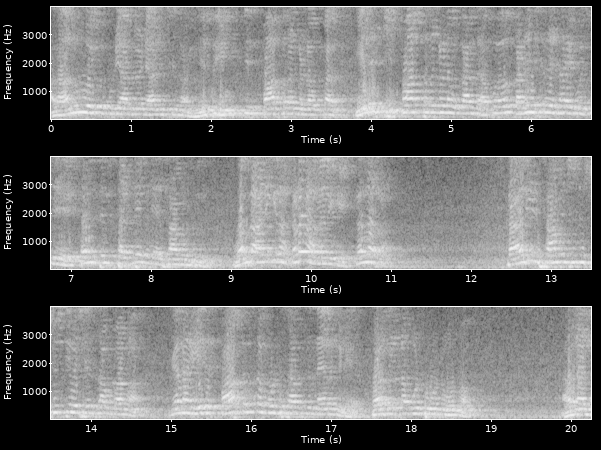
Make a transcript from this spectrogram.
அதை அனுபவிக்க முடியாத வேண்டிய அடிச்சுறாங்க எது இந்தின் பாத்திரங்களில் உட்காந்து இறைச்சி பாத்திரங்களில் உட்காந்து அப்போ கடைசியில் என்ன ஆகி போச்சு? தனி தனி தட்டே கிடையாது சாப்பிடுறது வந்து அடிக்கிறான். கிடையாது வேலைக்கு? கல்லாடுறான் கறி சமைச்சிட்டு சுத்தி வச்சு சாப்பிடுவாங்க. ஏன்னா இது பாத்திரத்தை போட்டு சாப்பிட்டு நேரம் கிடையாது. குழந்தைலாம் போட்டு போட்டு விடுவாங்க அதனால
